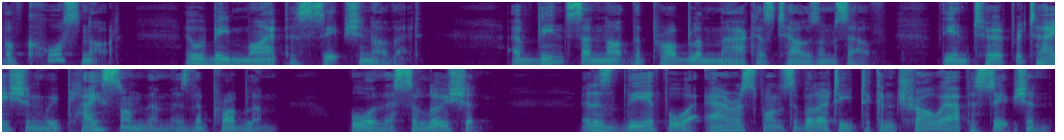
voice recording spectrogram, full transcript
Of course not. It would be my perception of it. Events are not the problem, Marcus tells himself. The interpretation we place on them is the problem, or the solution. It is therefore our responsibility to control our perception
